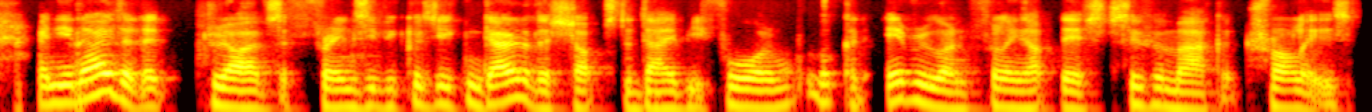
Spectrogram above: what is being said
And you know that it drives a frenzy because you can go to the shops the day before and look at everyone filling up their supermarket trolleys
